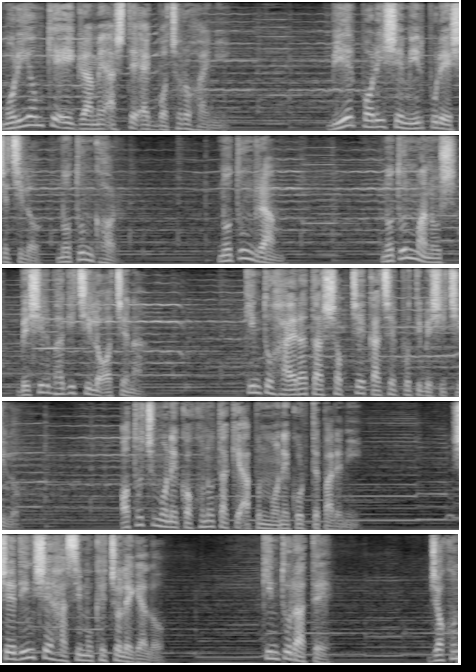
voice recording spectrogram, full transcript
মরিয়মকে এই গ্রামে আসতে এক বছরও হয়নি। বিয়ের পরই সে মিরপুরে এসেছিল, নতুন ঘর, নতুন গ্রাম। নতুন মানুষ, বেশিরভাগই ছিল অচেনা। কিন্তু হায়রা তার সবচেয়ে কাছের প্রতিবেশী ছিল। অথচ মনে কখনো তাকে আপন মনে করতে পারেনি। সেদিন সে হাসি মুখে চলে গেল। কিন্তু রাতে, যখন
